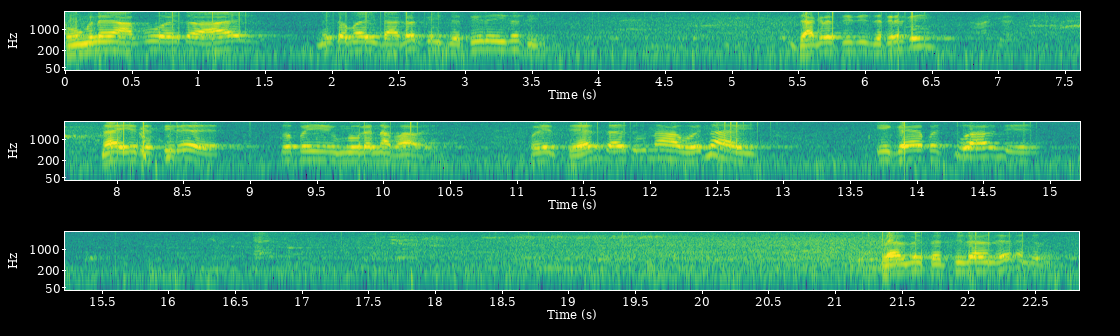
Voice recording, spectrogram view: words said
ઊંઘને આપવું હોય તો હાય નહીં તમારી જાગ્રત કઈ જતી રહી નથી. જાગૃતિ થી જતી કઈ ના, એ જતી રહે, તો ભાઈ ઊંઘ વગર ના ભાવે પણ એ સહેજ થતું ના હોય ના એ ગયા પછી તું આવજે લાલભાઈ સચ્ચિદાનંદ છે ને?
